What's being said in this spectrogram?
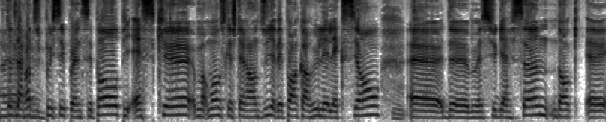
Ouais. toute l'affaire du PC Principal. Puis est-ce que moi ce que j'étais rendu, il y avait pas encore eu l'élection euh, de Monsieur Garrison. Donc euh,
